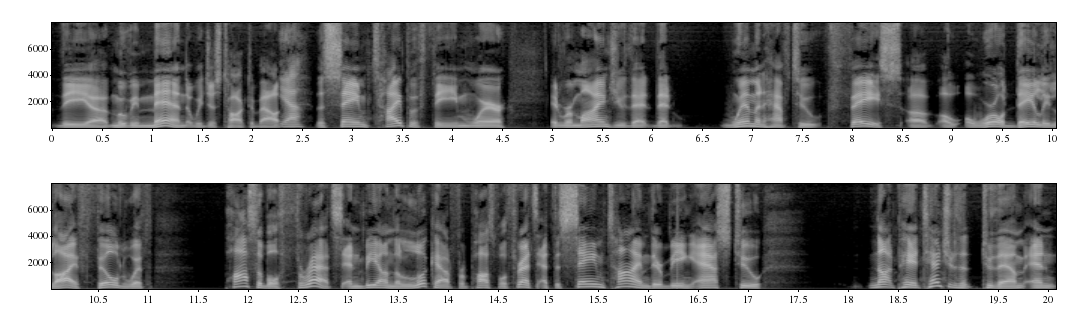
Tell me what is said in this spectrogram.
the uh, movie Men that we just talked about. Yeah. the same type of theme where it reminds you that that women have to face a, a, a world daily life filled with possible threats and be on the lookout for possible threats. At the same time, they're being asked to not pay attention to, them and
